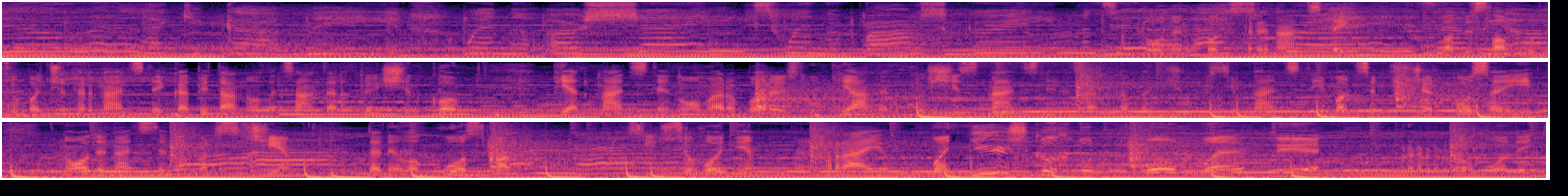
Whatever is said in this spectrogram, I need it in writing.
you like you got me. When the earth shakes, when the bombs scream until Тоненко 13-й, Владислав Куцюба 14-й, капітан Олександр Тищенко, 15-й номер Борис Лук'яненко, 16-й Назар Кабанчук, 17-й Максим Черкоса і ну, 11-й номер Січі Данило Косман. Січ сьогодні грає в маніжках тут моменти проводить.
